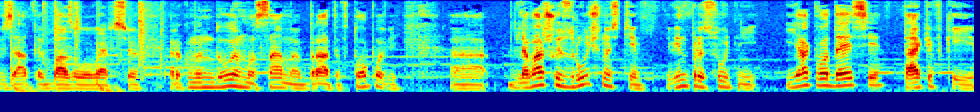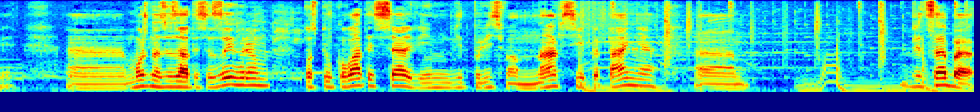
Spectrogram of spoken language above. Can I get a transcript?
взяти базову версію. Рекомендуємо саме брати в топовій. Е, Для вашої зручності він присутній як в Одесі, так і в Києві. Можна зв'язатися з Ігорем, поспілкуватися. Він відповість вам на всі питання. Від себе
